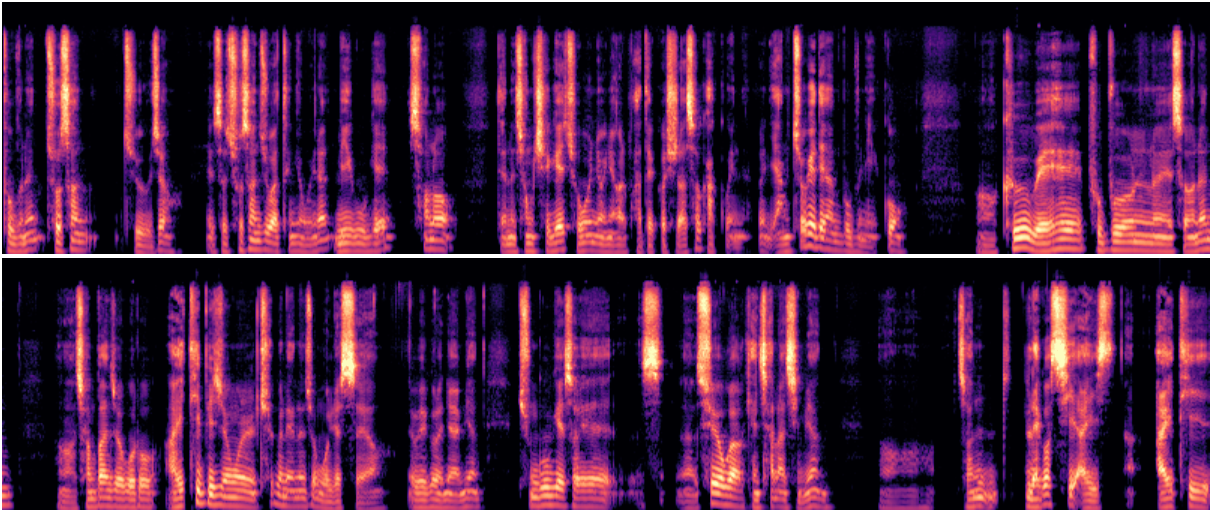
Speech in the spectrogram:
부분은 조선주죠. 그래서 조선주 같은 경우에는 미국의 선호되는 정책에 좋은 영향을 받을 것이라서 갖고 있는 양쪽에 대한 부분이 있고 어, 그 외의 부분에서는 어, 전반적으로 IT 비중을 최근에는 좀 올렸어요. 왜 그러냐면 중국에서의 수- 어, 수요가 괜찮아지면 어, 전 레거시 IT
